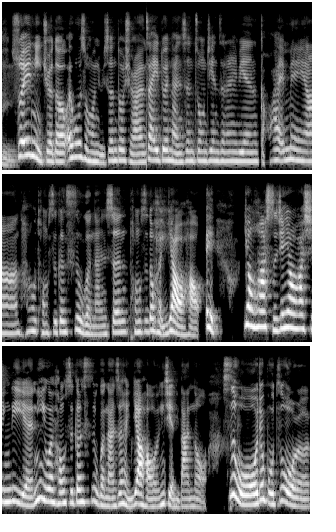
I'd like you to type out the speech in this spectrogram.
嗯，所以你觉得，哎，为什么女生都喜欢在一堆男生中间在那边搞暧昧啊？然后同时跟四五个男生同时都很要好，哎。要花时间，要花心力耶！你以为同时跟四五个男生很要好，很简单哦？是我，我就不做了，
